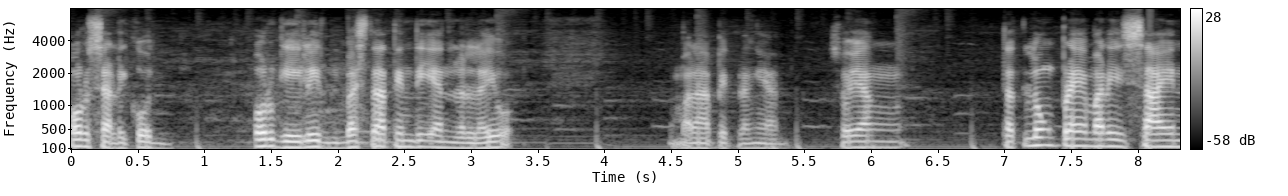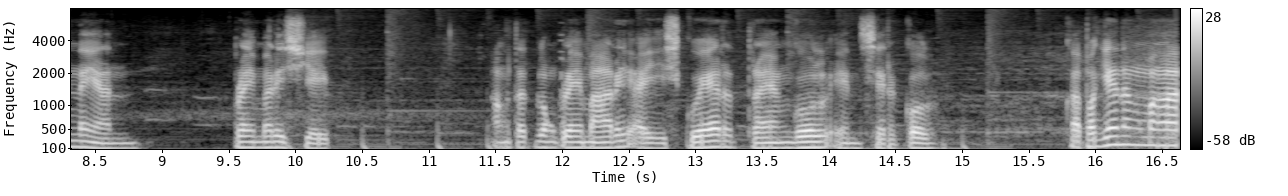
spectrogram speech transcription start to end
or sa likod, or gilid. Basta hindi yan lalayo. Malapit lang yan. So, yung tatlong primary sign na yan, primary shape, ang tatlong primary ay square, triangle, and circle. Kapag yan ang mga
